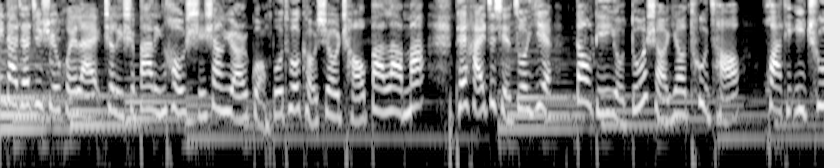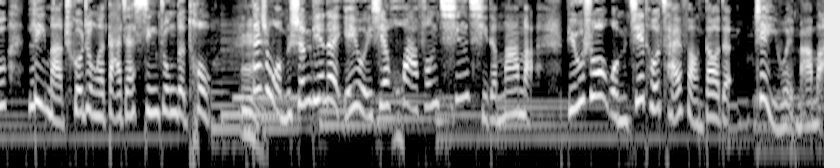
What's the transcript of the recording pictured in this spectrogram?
欢迎大家继续回来，这里是八零后时尚育儿广播脱口秀《潮爸辣妈》，陪孩子写作业到底有多少要吐槽？话题一出，立马戳中了大家心中的痛。但是我们身边呢，也有一些画风清奇的妈妈，比如说我们街头采访到的这一位妈妈。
